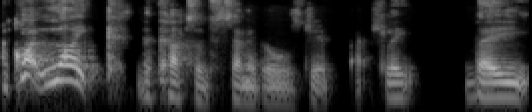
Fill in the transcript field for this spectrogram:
I quite like the cut of Senegal's jib, actually. They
